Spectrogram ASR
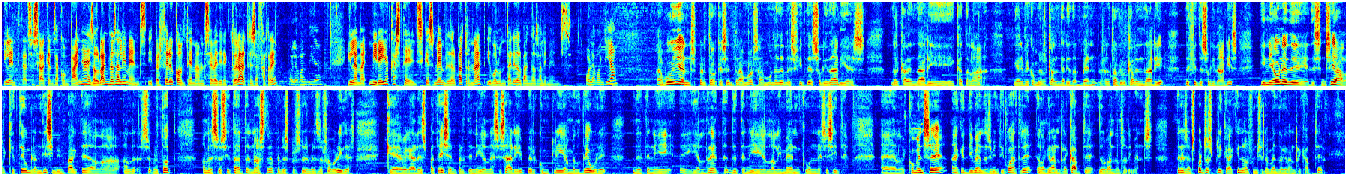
I l'entitat social que ens acompanya és el Banc dels Aliments i per fer-ho comptem amb la seva directora, la Teresa Ferrer, Hola, bon dia. i la Mireia Castells, que és membre del patronat i voluntari del Banc dels Aliments. Hola, bon dia. Avui ens pertoca centrar-nos en una de les fites solidàries del calendari català, gairebé com el calendari d'Advent, ara toca el calendari de fites solidaris, i n'hi ha una de- d'essencial, que té un grandíssim impacte, a la, a la, sobretot en la societat nostra per les persones més desfavorides, que a vegades pateixen per tenir el necessari per complir amb el deure de tenir eh, i el dret de tenir l'aliment que un necessita. Eh, comença aquest divendres 24 el gran recapte del Banc dels Aliments. Teresa, ens pots explicar quin és el funcionament del gran recapte?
